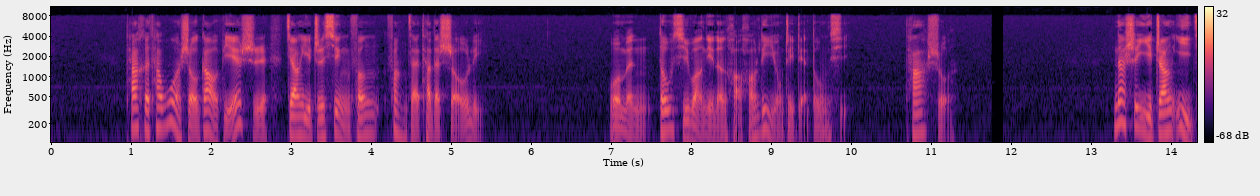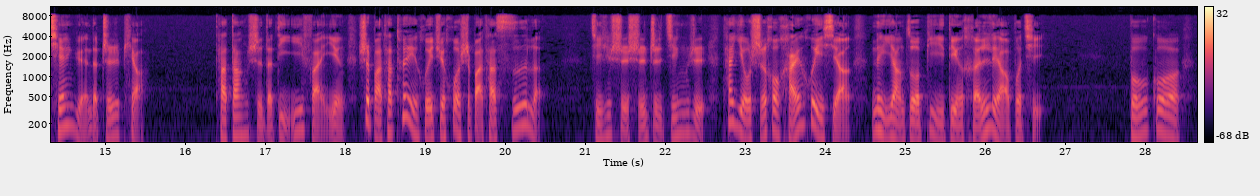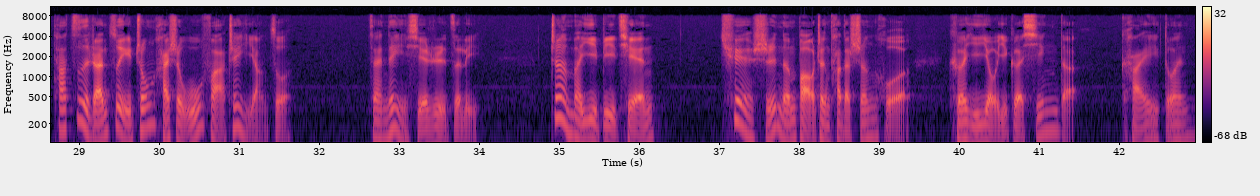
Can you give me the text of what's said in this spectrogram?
他和他握手告别时，将一只信封放在他的手里。我们都希望你能好好利用这点东西，他说。那是一张一千元的支票，他当时的第一反应是把它退回去，或是把它撕了。即使时至今日，他有时候还会想那样做必定很了不起。不过，他自然最终还是无法这样做。在那些日子里，这么一笔钱，确实能保证他的生活可以有一个新的开端。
